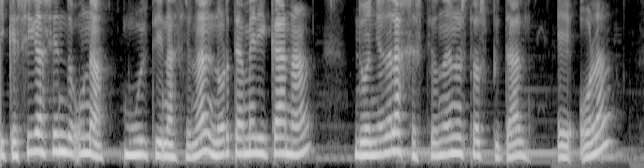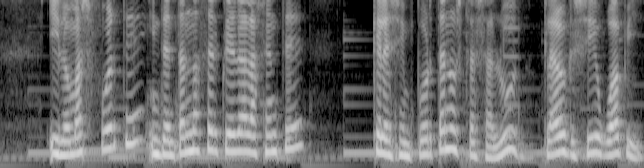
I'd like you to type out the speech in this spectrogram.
y que siga siendo una multinacional norteamericana dueño de la gestión de nuestro hospital. ¿Eh, ¿Hola? Y lo más fuerte, intentando hacer creer a la gente que les importa nuestra salud. Claro que sí, guapi.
